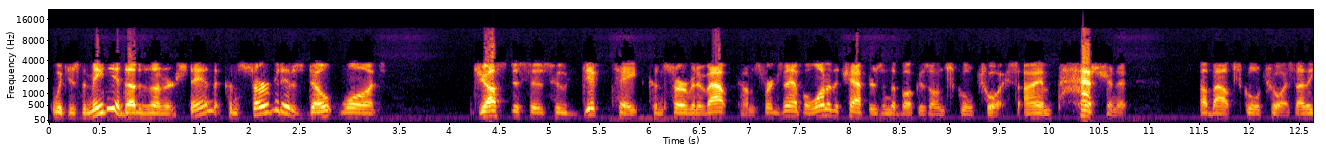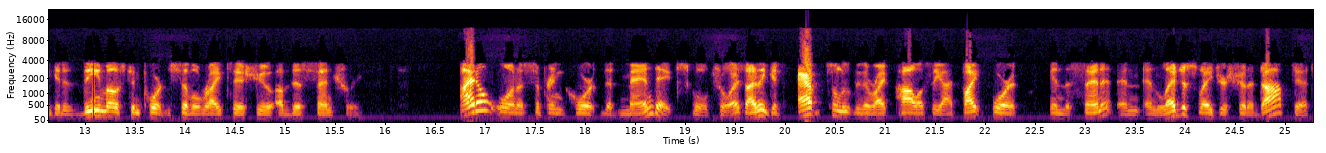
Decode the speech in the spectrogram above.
which is the media doesn't understand that conservatives don't want justices who dictate conservative outcomes. For example, one of the chapters in the book is on school choice. I am passionate about school choice. I think it is the most important civil rights issue of this century. I don't want a Supreme Court that mandates school choice. I think it's absolutely the right policy. I fight for it in the Senate and, and legislatures should adopt it.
